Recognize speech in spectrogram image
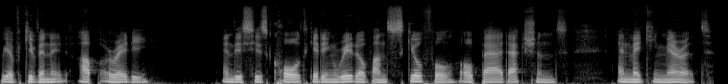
We have given it up already and this is called getting rid of unskillful or bad actions and making merit.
